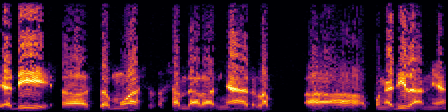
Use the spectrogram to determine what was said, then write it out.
Jadi eh, semua sandarannya adalah eh, pengadilan ya.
